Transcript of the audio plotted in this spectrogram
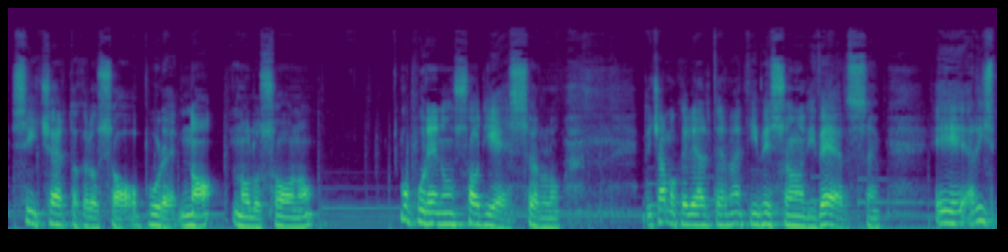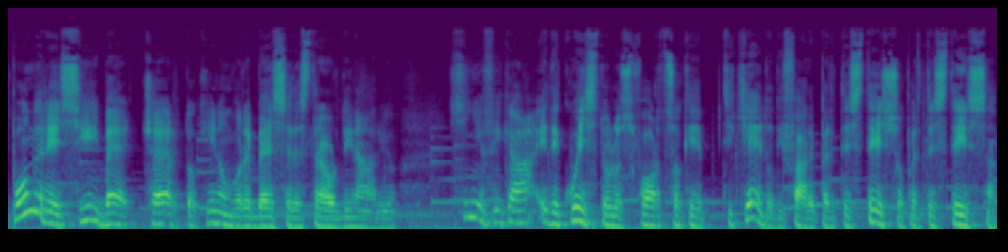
sì, certo che lo so, oppure no, non lo sono, oppure non so di esserlo. Diciamo che le alternative sono diverse e rispondere sì, beh, certo, chi non vorrebbe essere straordinario? Significa, ed è questo lo sforzo che ti chiedo di fare per te stesso, per te stessa,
